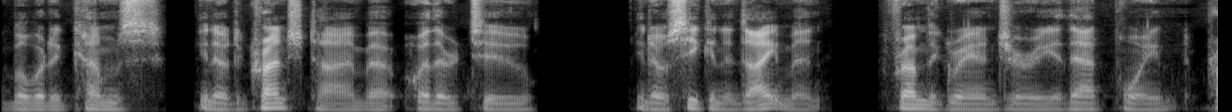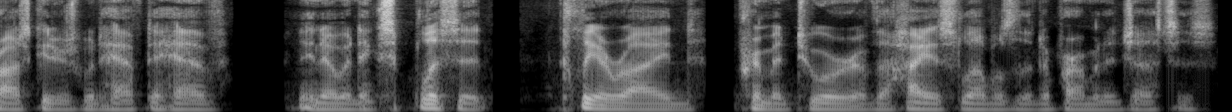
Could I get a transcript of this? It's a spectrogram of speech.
But when it comes, you know, to crunch time, whether to, you know, seek an indictment, from the grand jury, at that point, prosecutors would have to have, you know, an explicit, clear-eyed primatur of the highest levels of the Department of Justice.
